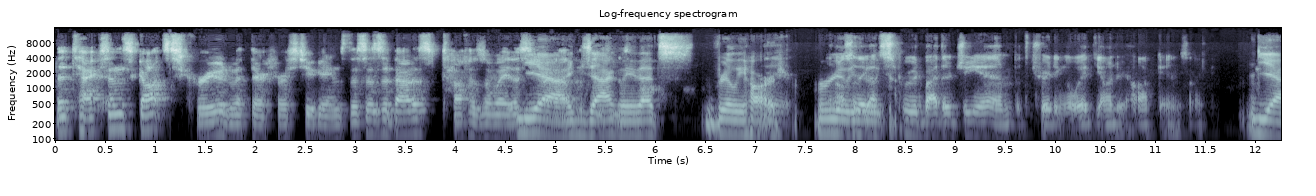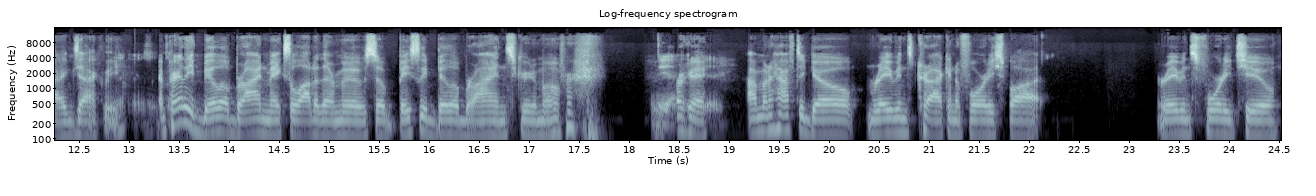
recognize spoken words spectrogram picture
The Texans got screwed with their first two games. This is about as tough as a way to start Yeah, out the season exactly. That's really hard. Really, also, they really got screwed by their GM, but trading away DeAndre Hopkins. Like, Yeah, exactly. Apparently, Bill O'Brien makes a lot of their moves. So basically, Bill O'Brien screwed him over. yeah. Okay. I'm gonna have to go Ravens cracking a 40 spot. Ravens 42.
